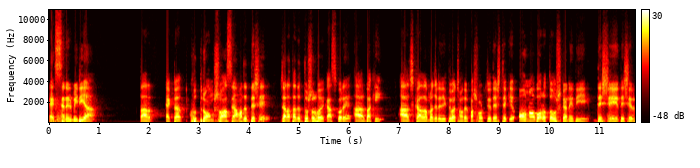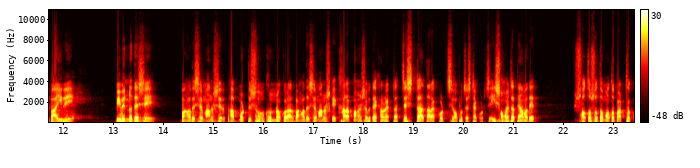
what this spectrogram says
এক শ্রেণির মিডিয়া তার একটা ক্ষুদ্র অংশ আছে আমাদের দেশে, যারা তাদের দোষর হয়ে কাজ করে। আর বাকি, আজকাল আমরা যেটা দেখতে পাচ্ছি আমাদের পার্শ্ববর্তী দেশ থেকে, অনবরত উস্কানি দিয়ে দেশে, দেশের বাইরে, বিভিন্ন দেশে বাংলাদেশের মানুষের ভাবমূর্তি ক্ষুণ্ণ করার, বাংলাদেশের মানুষকে খারাপ মানুষ হিসেবে দেখানোর একটা চেষ্টা তারা করছে, অপচেষ্টা করছে। এই সময়টাতে আমাদের শত শত মত পার্থক্য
